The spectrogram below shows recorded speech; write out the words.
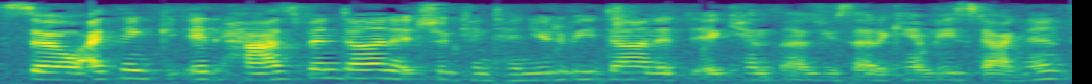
So I think it has been done. It should continue to be done. It, it can, as you said, it can't be stagnant.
